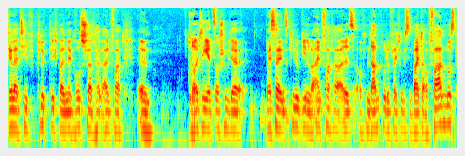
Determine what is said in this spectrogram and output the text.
relativ glücklich, weil in der Großstadt halt einfach ähm, Leute jetzt auch schon wieder besser ins Kino gehen oder einfacher als auf dem Land, wo du vielleicht ein bisschen weiter auch fahren musst.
